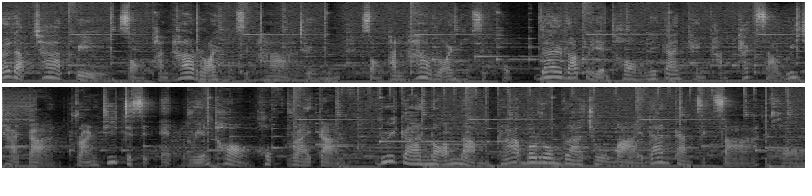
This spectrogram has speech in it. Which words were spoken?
ระดับชาติปี 2565 ถึง 2566 ได้รับเหรียญทองในการแข่งขันทักษะวิชาการ ครั้งที่ 71 เหรียญทอง 6 รายการ ด้วยการน้อมนำพระบรมราโชบายด้านการศึกษาของ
